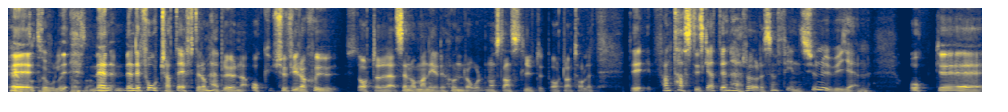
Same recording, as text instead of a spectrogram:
Eh, otroligt alltså. men, men det fortsatte efter de här bröderna och 24-7 startade där. Sen la man ner det 100 år, någonstans slutet på 1800-talet. Det fantastiska är att den här rörelsen finns ju nu igen. Och eh,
